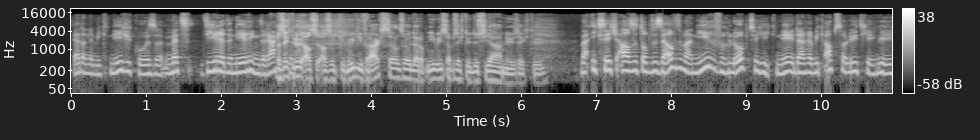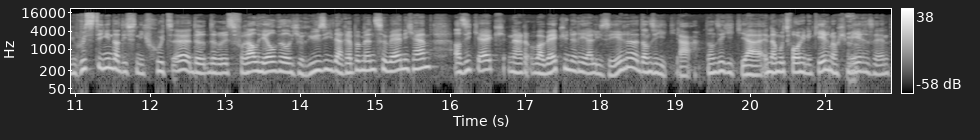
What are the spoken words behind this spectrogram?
ja, dan heb ik nee gekozen met die redenering erachter. Maar zegt u nu, als, als ik nu die vraag stel, zou je daar opnieuw instappen? Zegt u dus ja nu, zegt u? Maar ik zeg, als het op dezelfde manier verloopt, zeg ik nee, daar heb ik absoluut geen, geen goesting in. Dat is niet goed. Hè. Er, er, is vooral heel veel geruzie, daar hebben mensen weinig aan. Als ik kijk naar wat wij kunnen realiseren, dan zeg ik ja. Dan zeg ik ja. En dat moet volgende keer nog ja. meer zijn.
